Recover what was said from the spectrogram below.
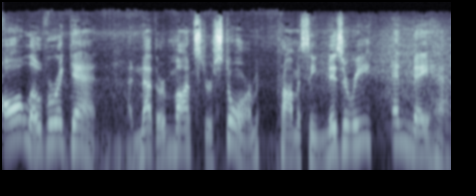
all over again. Another monster storm promising misery and mayhem.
